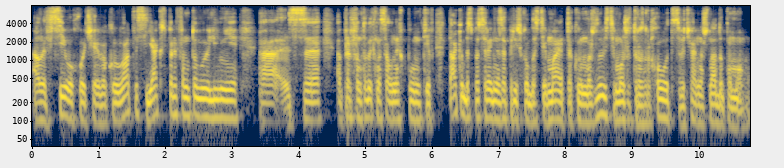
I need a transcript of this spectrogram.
Але всі охочі евакуюватися як з прифронтової лінії, з прифронтових населених пунктів, так і безпосередньо Запорізької області мають таку можливість і можуть розраховувати звичайно ж на допомогу.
